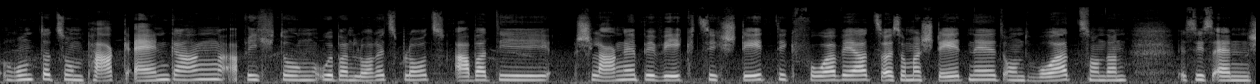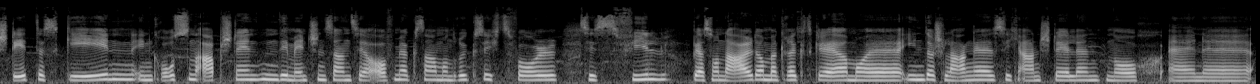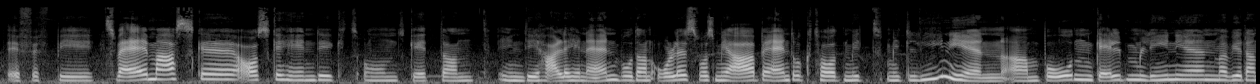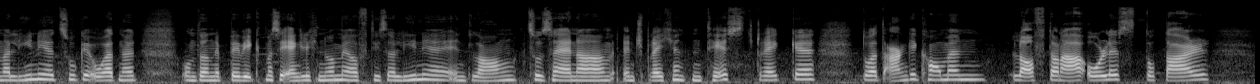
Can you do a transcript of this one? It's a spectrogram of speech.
runter zum Parkeingang Richtung Urban-Loritzplatz, aber die Schlange bewegt sich stetig vorwärts, also man steht nicht und wart, sondern es ist ein stetes Gehen in großen Abständen. Die Menschen sind sehr aufmerksam und rücksichtsvoll. Es ist viel Personal da. Man kriegt gleich einmal in der Schlange sich anstellend noch eine FFP2-Maske ausgehändigt und geht dann in die Halle hinein, wo dann alles, was mir auch beeindruckt hat, mit, mit Linien am Boden, gelben Linien, man wird einer Linie zugeordnet und dann bewegt man sich eigentlich nur mehr auf dieser Linie entlang zu seiner entsprechenden Teststrecke. Dort angekommen läuft dann auch alles total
